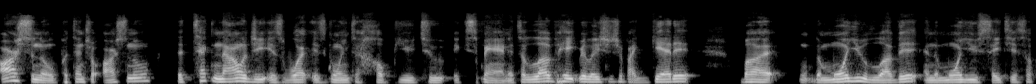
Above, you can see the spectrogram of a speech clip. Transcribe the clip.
arsenal, potential arsenal, the technology is what is going to help you to expand. It's a love hate relationship. I get it. But the more you love it and the more you say to yourself,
